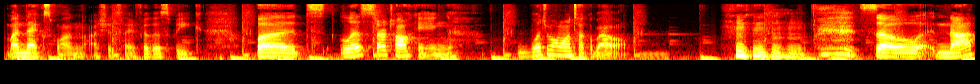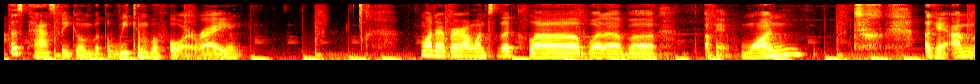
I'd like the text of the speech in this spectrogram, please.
my next one, I should say, for this week. But let's start talking. What do I want to talk about? so, not this past weekend, but the weekend before, right? Whatever, I went to the club, whatever. Okay, one okay, I'm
